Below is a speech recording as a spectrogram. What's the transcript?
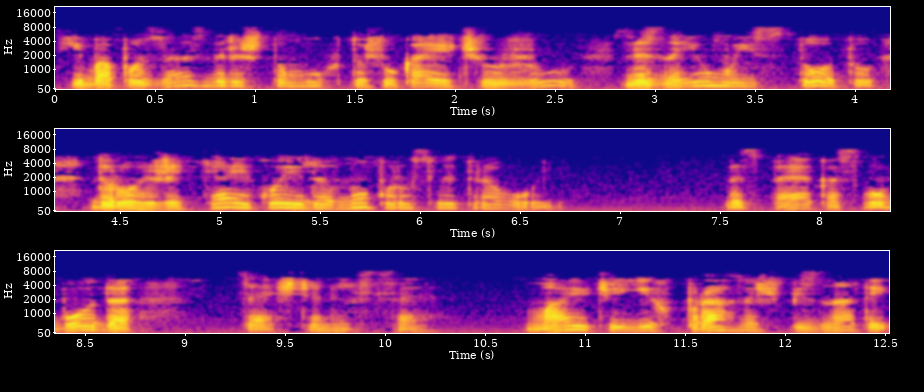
Хіба позаздриш тому, хто шукає чужу, незнайому істоту, дороги життя якої давно поросли травою? Безпека, свобода це ще не все. Маючи їх, прагнеш пізнати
